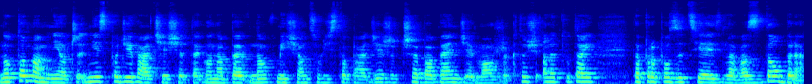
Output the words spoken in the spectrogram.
No to mam nie, oczy- nie spodziewacie się tego na pewno w miesiącu listopadzie, że trzeba będzie może ktoś, ale tutaj ta propozycja jest dla Was dobra.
